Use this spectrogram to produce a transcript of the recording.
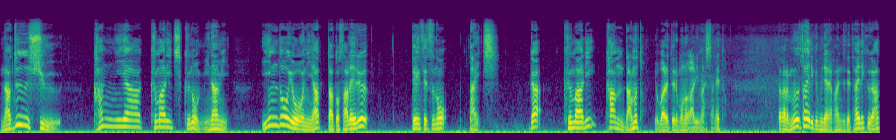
ナドゥー州、カンニヤクマリ地区の南、インド洋にあったとされる伝説の大地がクマリカンダムと呼ばれているものがありましたねと。だからムー大陸みたいな感じで大陸があっ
